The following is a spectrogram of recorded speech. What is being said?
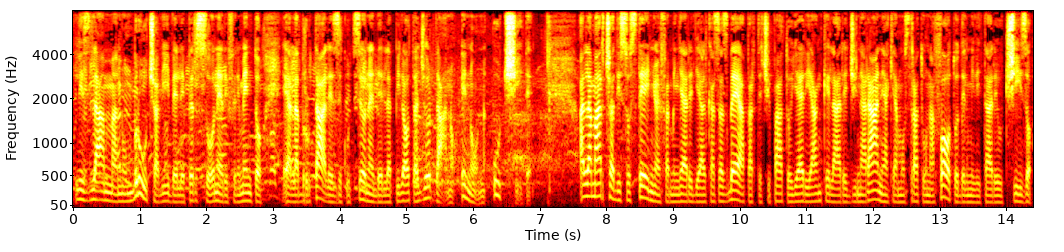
L'Islam non brucia, vive le persone. Il riferimento è alla brutale esecuzione del pilota giordano e non uccide. Alla marcia di sostegno ai familiari di Al-Qasasbeh ha partecipato ieri anche la regina Rania che ha mostrato una foto del militare ucciso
